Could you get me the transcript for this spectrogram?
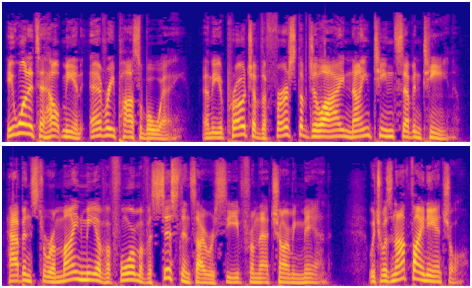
He wanted to help me in every possible way, and the approach of the 1st of July 1917 happens to remind me of a form of assistance I received from that charming man, which was not financial,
